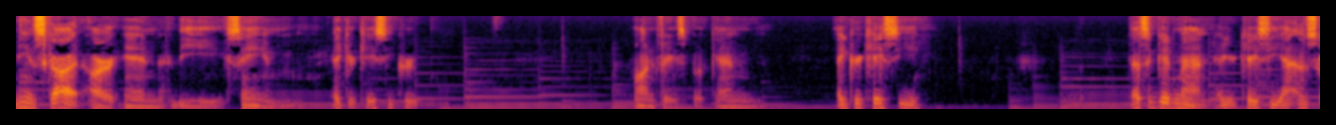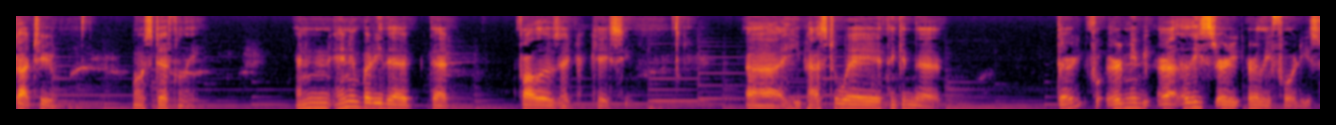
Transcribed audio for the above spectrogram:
me and Scott are in the same Edgar Cayce group on Facebook, and Edgar Cayce, that's a good man. Edgar Cayce, and Scott too, most definitely. And anybody that that follows Edgar Cayce, uh, he passed away, I think in the 30 or maybe or at least early early 40s.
